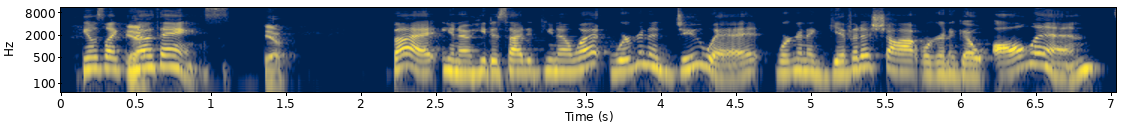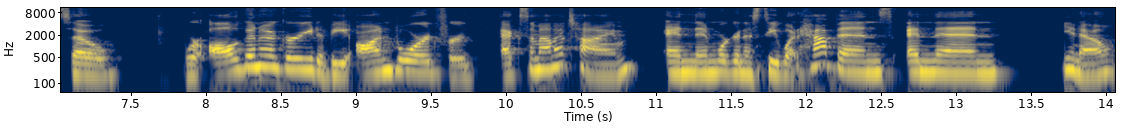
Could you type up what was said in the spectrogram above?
he was like, yeah. no thanks. Yeah. But, you know, he decided, you know what? We're going to do it. We're going to give it a shot. We're going to go all in. So we're all going to agree to be on board for X amount of time. And then we're going to see what happens. And then, you know,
